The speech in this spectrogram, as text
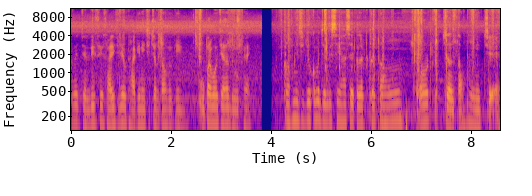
तो मैं जल्दी से सारी चीज़ें उठा के नीचे चलता हूँ, क्योंकि ऊपर बहुत ज़्यादा धूप है। तो अपनी चीज़ों को मैं जल्दी से यहाँ से कलेक्ट करता हूँ और चलता हूँ नीचे।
